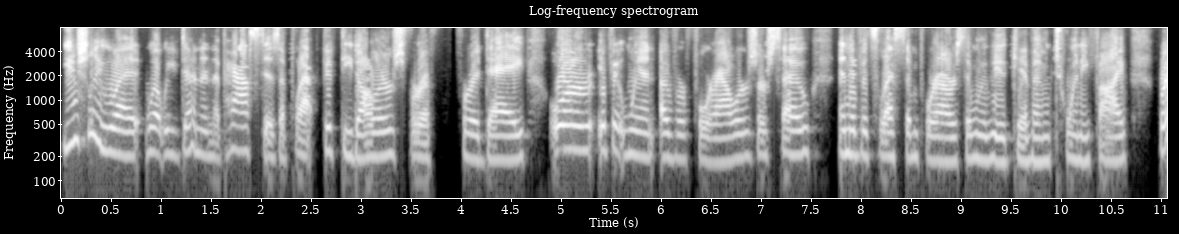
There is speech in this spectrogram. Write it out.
usually what what we've done in the past is a flat $50 for a for a day, or if it went over four hours or so. And if it's less than four hours, then we would give them 25. We're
